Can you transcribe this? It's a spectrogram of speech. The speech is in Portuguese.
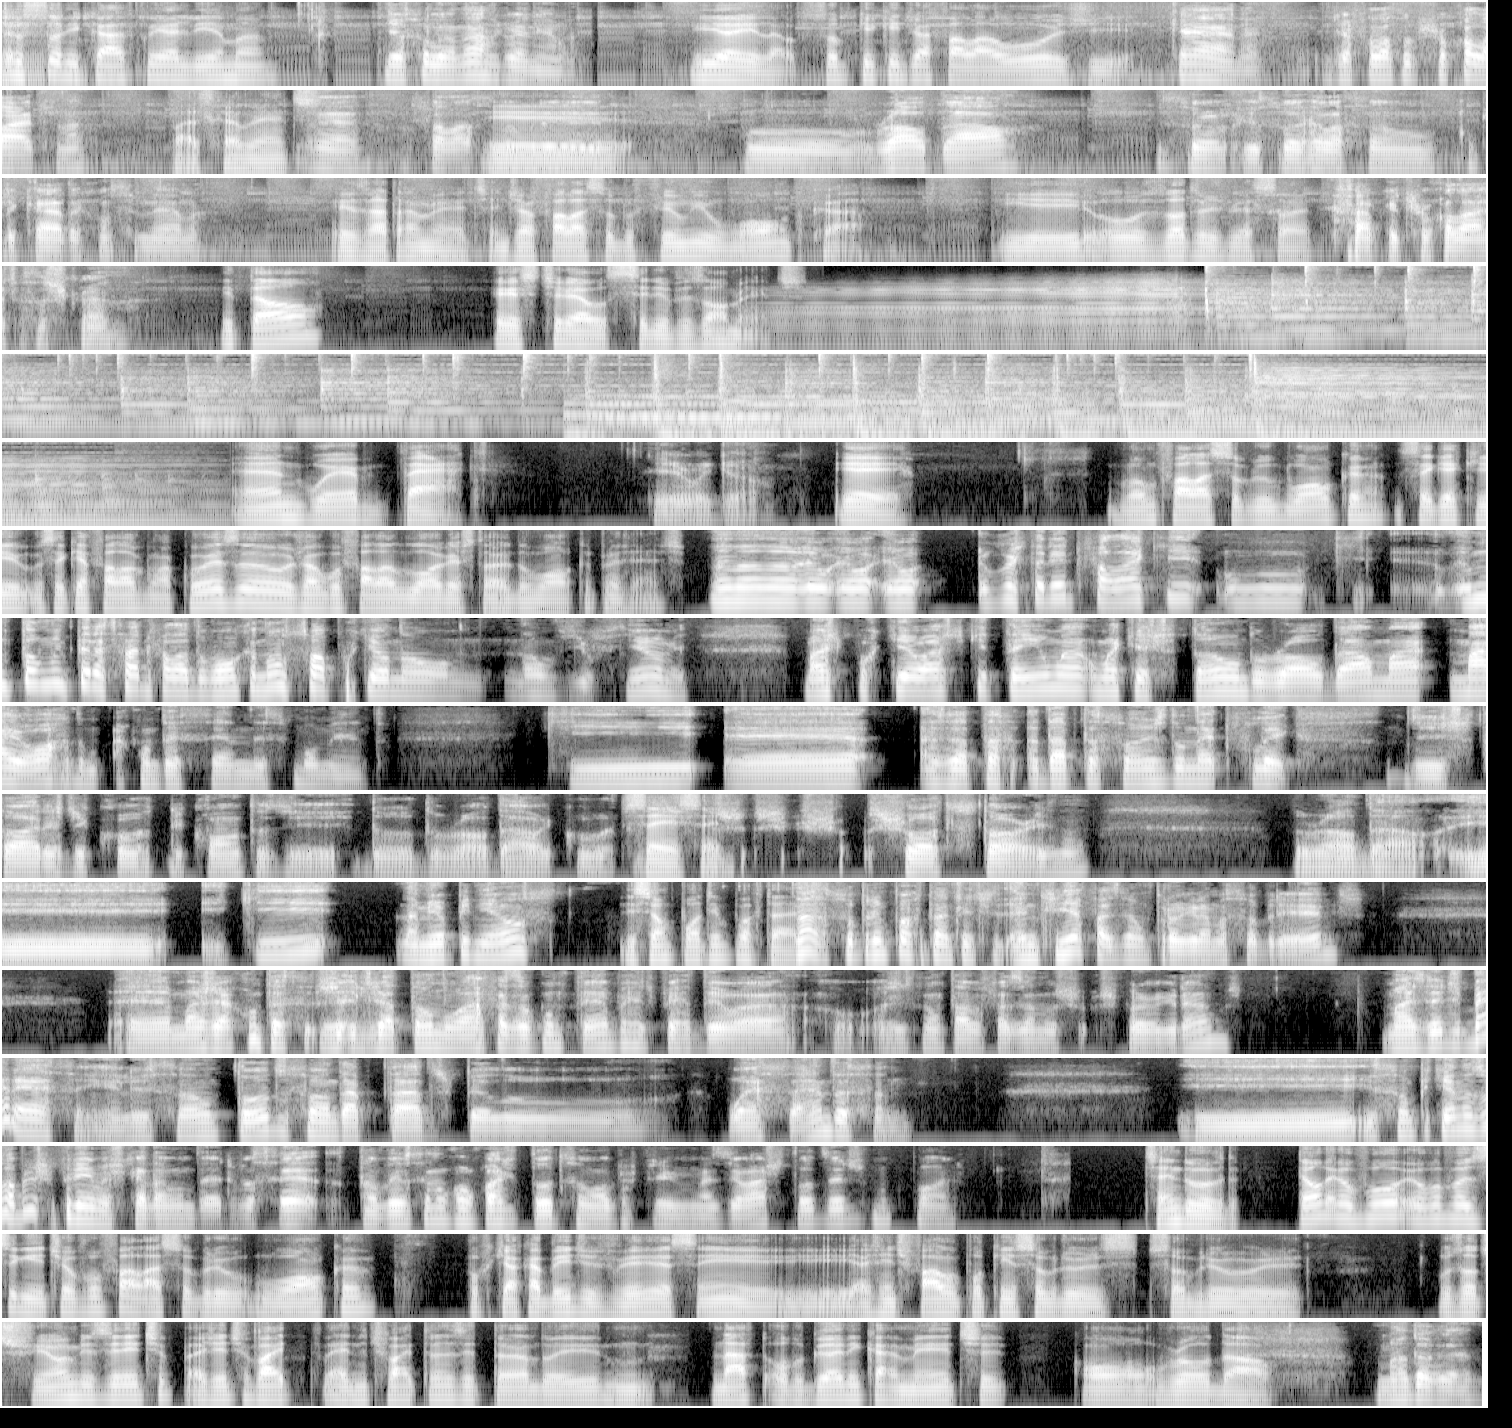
Eu sou Ricardo Cunha Lima. E eu sou Leonardo Cunha Lima. E aí, Léo, sobre o que, que a gente vai falar hoje? Cara, a gente vai falar sobre chocolate, né? Basicamente. É, falar sobre E... o Roald Dahl e sua, e sua relação complicada com o cinema. Exatamente. A gente vai falar sobre o filme Wonka e os outras versões. Fábrica de chocolate, essas coisas. Então, este é o Cine Visualmente. And we're back. Here we go. E aí? Vamos falar sobre o Wonka. Você quer, que, você quer falar alguma coisa ou já vou falando logo a história do Wonka pra gente? Não, não, não, eu, eu, eu, eu gostaria de falar que, o, que eu não estou muito interessado em falar do Wonka, não só porque eu não, não vi o filme, mas porque eu acho que tem uma, uma questão do Roald Dahl ma maior do- acontecendo nesse momento, que é as adapta- adaptações do Netflix de histórias de, de contos de, do, do Roald Dahl e curtos, Sei, sei. sh- sh- short stories, né? Do Roald Dahl. E, e que, na minha opinião, Isso é um ponto importante. não, super importante. A gente, a gente ia fazer um programa sobre eles, é, mas já acontece, já- eles já estão no ar faz algum tempo. A gente perdeu a, a gente não estava fazendo os, os programas, mas eles merecem. Eles são todos são adaptados pelo Wes Anderson e, e são pequenas obras-primas cada um deles. Você talvez você não concorde todos são obras-primas, mas eu acho todos eles muito bons. Sem dúvida. Então eu vou, eu vou fazer o seguinte, eu vou falar sobre o Wonka, porque eu acabei de ver, assim, e a gente fala um pouquinho sobre os, sobre o- os outros filmes e a gente, a gente vai, a gente vai transitando aí na- organicamente com o Roald Dahl. Manda ver.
